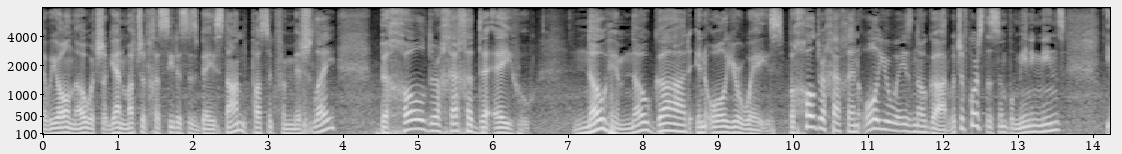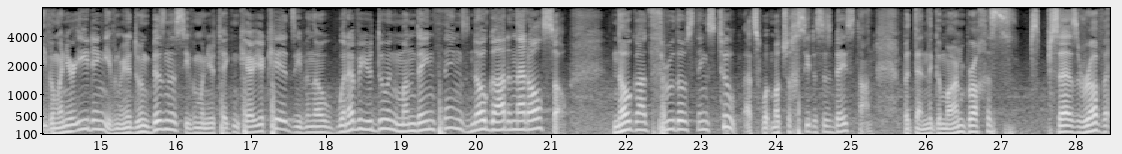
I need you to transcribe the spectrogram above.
that we all know, which again much of Chasidus is based on, the pasuk from Mishlei, Bechol drachecha de'ehu. Know him, know God in all your ways. Rachecha in all your ways know God, which of course the simple meaning means even when you're eating, even when you're doing business, even when you're taking care of your kids, even though whenever you're doing mundane things, know God in that also. Know God through those things too. That's what much of Chassidus is based on. But then the Gemara in Brachas says, Rav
